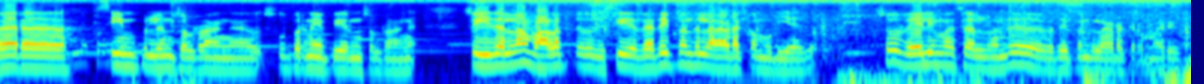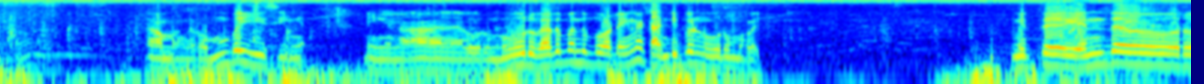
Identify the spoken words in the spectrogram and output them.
வேறு சீம்பிள்னு சொல்கிறாங்க சூப்பர் நேப்பியர்னு சொல்கிறாங்க ஸோ இதெல்லாம் வளர்த்து சி விதைப்பந்தில் அடக்க முடியாது. ஸோ வேலி மசால் வந்து விதைப்பந்தில் அடக்கிற மாதிரி இருக்கும். ஆமாங்க ரொம்ப ஈஸிங்க நீங்கள் நான் ஒரு நூறு விதைப்பந்து போட்டிங்கன்னா கண்டிப்பாக நூறு முளைக்கும் மித்த எந்த ஒரு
